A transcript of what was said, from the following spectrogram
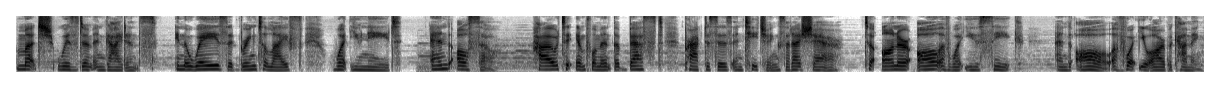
much wisdom and guidance in the ways that bring to life what you need, and also how to implement the best practices and teachings that I share to honor all of what you seek and all of what you are becoming.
